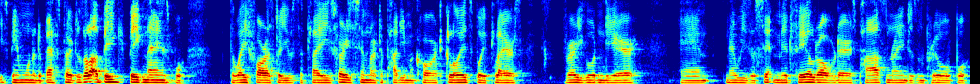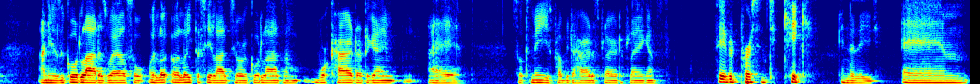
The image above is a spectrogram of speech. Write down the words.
he's been one of the best players. There's a lot of big, big names, but the way Forrester used to play, he's very similar to Paddy McCourt, glides by players. He's very good in the air. Um, now he's a sitting midfielder over there. His passing range has improved, but and he was a good lad as well. So I, li- I like to see lads who are good lads and work hard at the game. Uh, so to me, he's probably the hardest player to play against. Favorite person to kick in the league. Um,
